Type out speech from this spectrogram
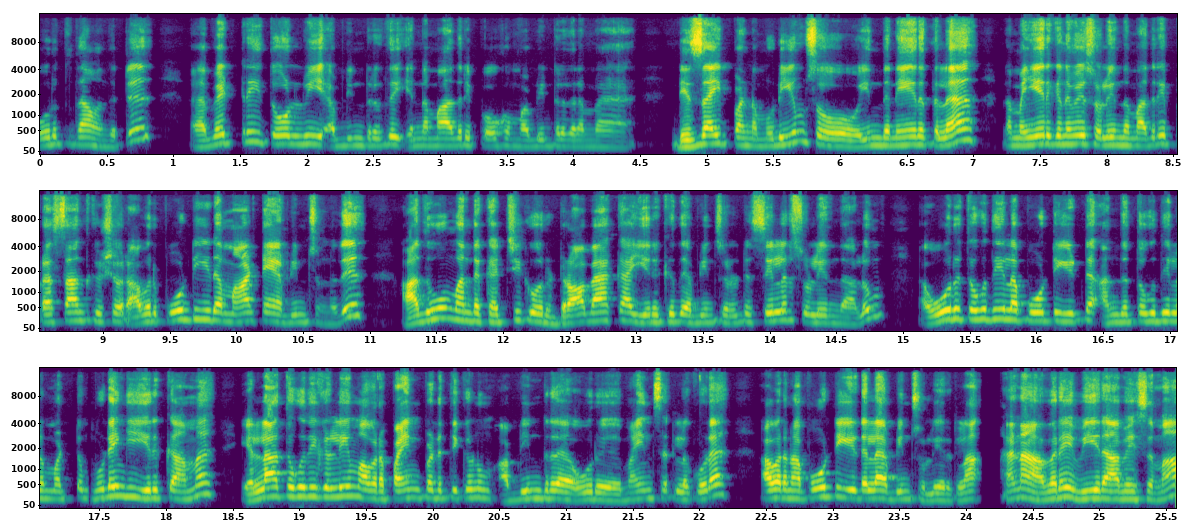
பொறுத்து தான் வந்துட்டு வெற்றி தோல்வி அப்படின்றது என்ன மாதிரி போகும் அப்படின்றத நம்ம டிசைட் பண்ண முடியும். ஸோ இந்த நேரத்தில் நம்ம ஏற்கனவே சொல்லியிருந்த மாதிரி பிரசாந்த் கிஷோர் அவர் போட்டியிட மாட்டேன் அப்படின்னு சொன்னது அதுவும் அந்த கட்சிக்கு ஒரு டிராபேக்கா இருக்குது அப்படின்னு சொல்லிட்டு சிலர் சொல்லியிருந்தாலும் ஒரு தொகுதியில போட்டியிட்டு அந்த தொகுதியில மட்டும் முடங்கி இருக்காம எல்லா தொகுதிகளையும் அவரை பயன்படுத்திக்கணும் அப்படின்ற ஒரு மைண்ட் செட்ல கூட அவரை நான் போட்டியிடல அப்படின்னு சொல்லியிருக்கலாம். ஆனா அவரே வீராவேசமா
